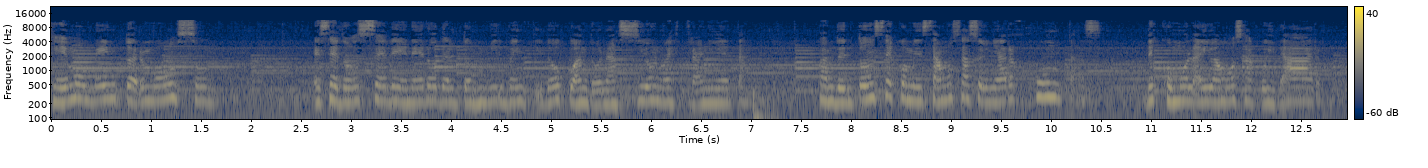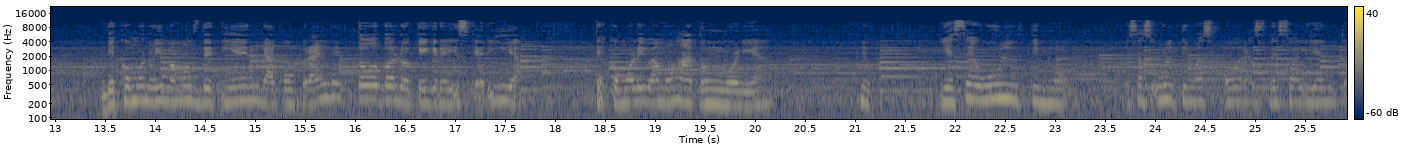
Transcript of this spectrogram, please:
¡Qué momento hermoso! Ese 12 de enero del 2022, cuando nació nuestra nieta, cuando entonces comenzamos a soñar juntas de cómo la íbamos a cuidar, de cómo no íbamos de tienda a comprarle todo lo que Grace quería de cómo lo íbamos a tongonear. Y ese último, esas últimas horas de su aliento,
